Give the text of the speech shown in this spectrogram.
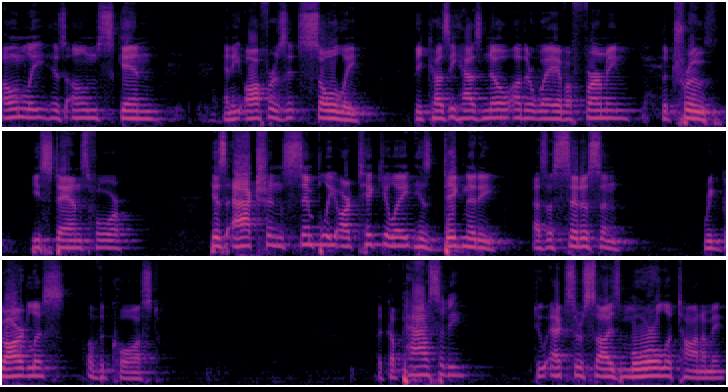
only his own skin, and he offers it solely because he has no other way of affirming the truth he stands for. His actions simply articulate his dignity as a citizen, regardless of the cost. The capacity to exercise moral autonomy,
